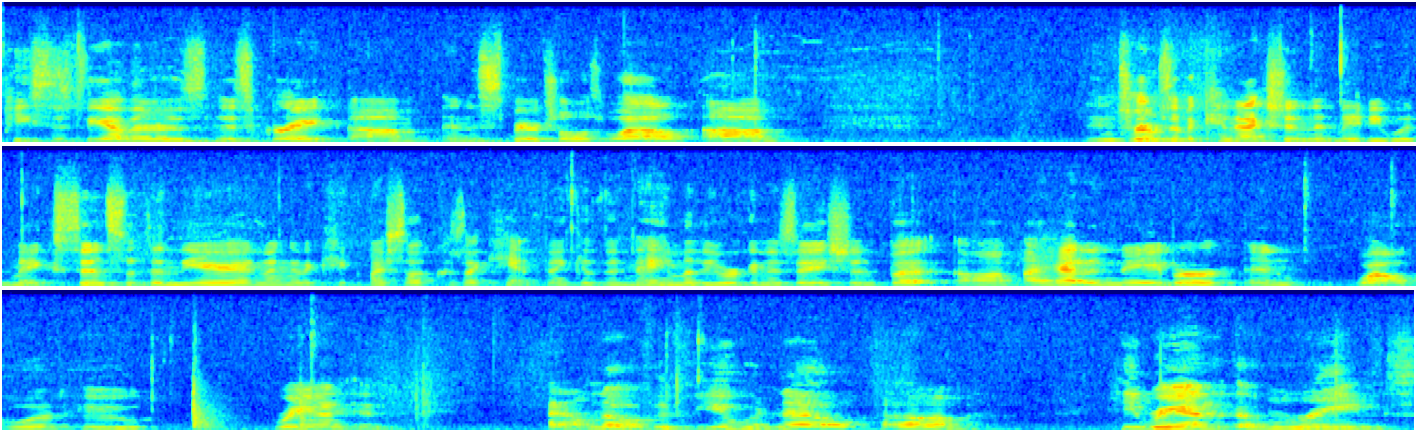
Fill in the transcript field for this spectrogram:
pieces together is, is great, um, and the spiritual as well. Um, In terms of a connection that maybe would make sense within the area, and I'm gonna kick myself because I can't think of the name of the organization, but, um, I had a neighbor in Wildwood who ran, and I don't know if, if you would know, um, he ran uh, Marines.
